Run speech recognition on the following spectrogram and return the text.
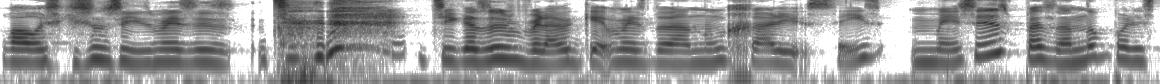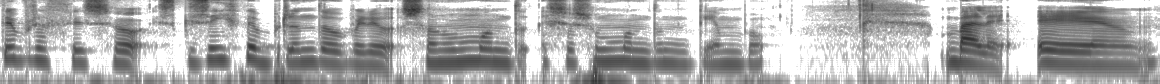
Wow, es que son seis meses. Chicas, esperad que me está dando un Harry. Seis meses pasando por este proceso. Es que se dice pronto, pero son un montón. Eso es un montón de tiempo. Vale, eh,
